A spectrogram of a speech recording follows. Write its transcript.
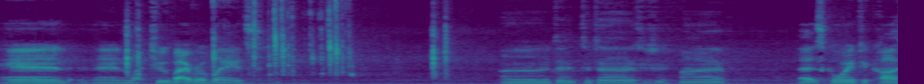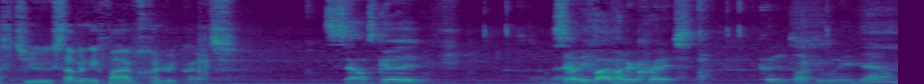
and then what? Two vibro blades. Uh, dun, dun, dun, this is That's going to cost you seventy five hundred credits. Sounds good. 7,500 credits. couldn't talk your way down.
